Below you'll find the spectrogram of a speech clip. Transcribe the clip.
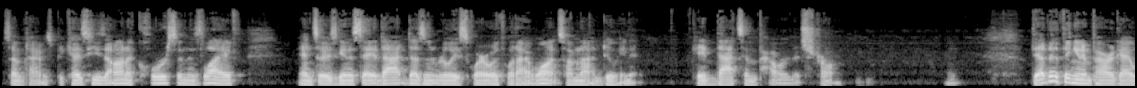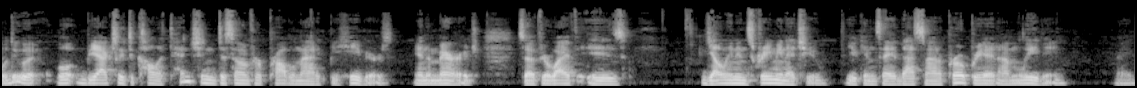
sometimes because he's on a course in his life. And so he's going to say, that doesn't really square with what I want. So I'm not doing it. Okay. That's empowered. It's strong. The other thing an empowered guy will do it will be actually to call attention to some of her problematic behaviors in a marriage. So if your wife is yelling and screaming at you, you can say, that's not appropriate. I'm leaving. Right.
